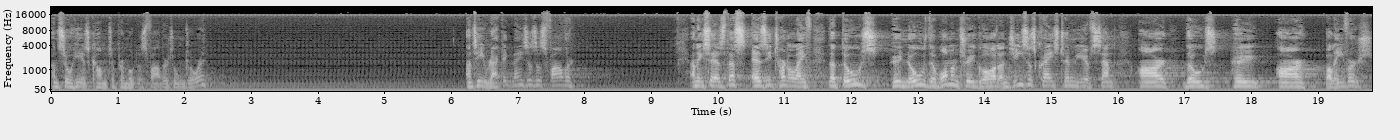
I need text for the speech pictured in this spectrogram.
And so he has come to promote his father's own glory. And he recognizes his father. And he says, This is eternal life, that those who know the one and true God and Jesus Christ, whom you have sent, are those who are believers.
